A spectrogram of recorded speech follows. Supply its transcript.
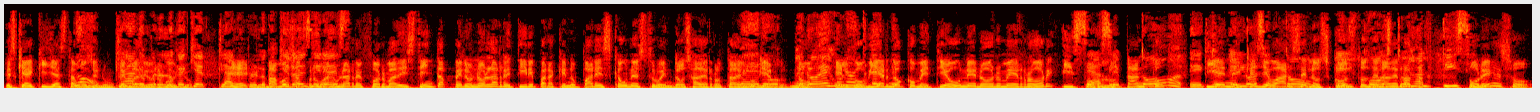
es que aquí ya estamos en un tema de orgullo. claro, pero lo eh, vamos a aprobar una reforma distinta, pero no la retire para que no parezca una estruendosa derrota del gobierno. No, el gobierno eh, cometió un enorme error y por lo tanto tiene que llevarse los costos de la derrota. Por eso,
